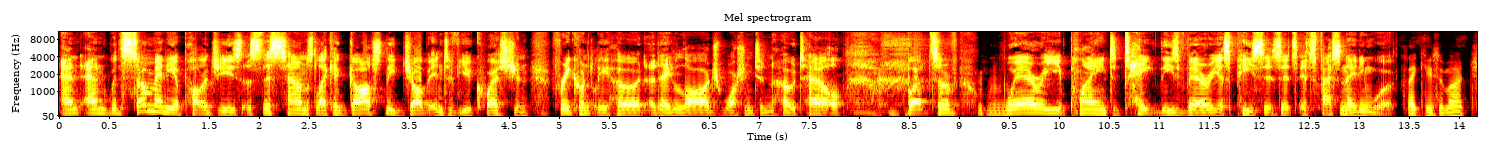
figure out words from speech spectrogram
And and with so many apologies, as this sounds like a ghastly job interview question frequently heard at a large Washington hotel, but sort of where are you planning to take these various pieces? It's it's fascinating work. Thank you so much.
